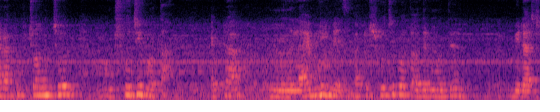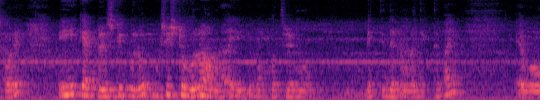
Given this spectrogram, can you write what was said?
এরা খুব চঞ্চল এবং সজীবতা। একটা লাইভলিনেস বা একটা সজীবতা ওদের মধ্যে বিরাজ করে। এই ক্যারেক্টারিস্টিকগুলো বৈশিষ্ট্যগুলো আমরা এই নক্ষত্রের ব্যক্তিদের আমরা দেখতে পাই। এবং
